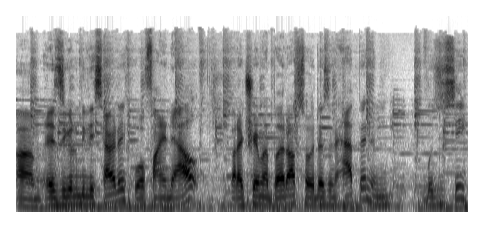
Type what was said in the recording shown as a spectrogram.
Um, is it gonna be this Saturday? We'll find out. But I train my butt off so it doesn't happen, and we'll just see.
